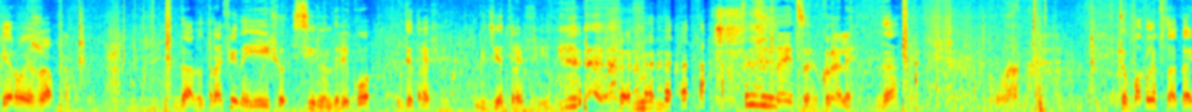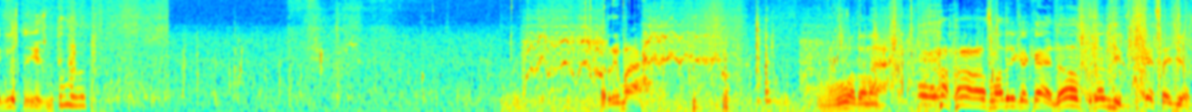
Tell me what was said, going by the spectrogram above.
Первая жабка. Да, до трофейной ей еще сильно далеко. Где трофей? Где трофей? Китайцы украли. Да? Ладно. Че, поклевка такая нежная, нежная? Ты вот. Рыба. Вот она. Ха-ха, смотри какая. Да, подожди, пускай сойдет.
